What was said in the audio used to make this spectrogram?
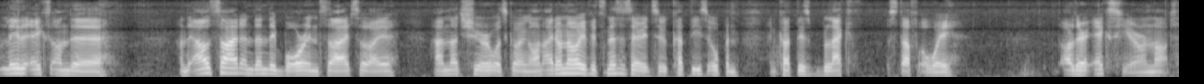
lay the eggs on the on the outside and then they bore inside so I I'm not sure what's going on. I don't know if it's necessary to cut these open and cut this black stuff away. Are there eggs here or not?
